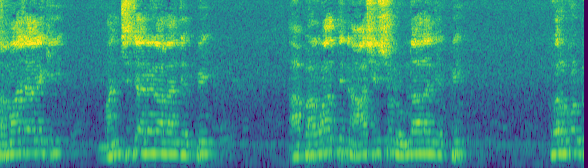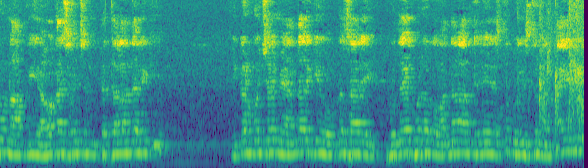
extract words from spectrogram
సమాజానికి మంచి జరగాలని చెప్పి ఆ భగవంతుని ఆశీస్సులు ఉండాలని చెప్పి కోరుకుంటూ నాకు ఈ అవకాశం ఇచ్చిన పెద్దలందరికీ ఇక్కడికి వచ్చిన మీ అందరికీ ఒక్కసారి హృదయపూర్వక వందనాలు తెలియజేస్తూ ముగిస్తున్నాను. థ్యాంక్ యూ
